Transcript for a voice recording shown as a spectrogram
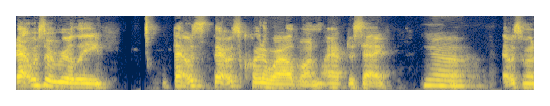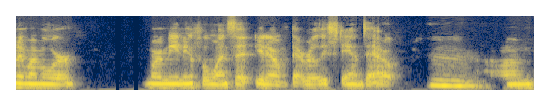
that was a really that was that was quite a wild one, I have to say. Yeah. That was one of my more more meaningful ones that you know that really stands out. Hmm. Um,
